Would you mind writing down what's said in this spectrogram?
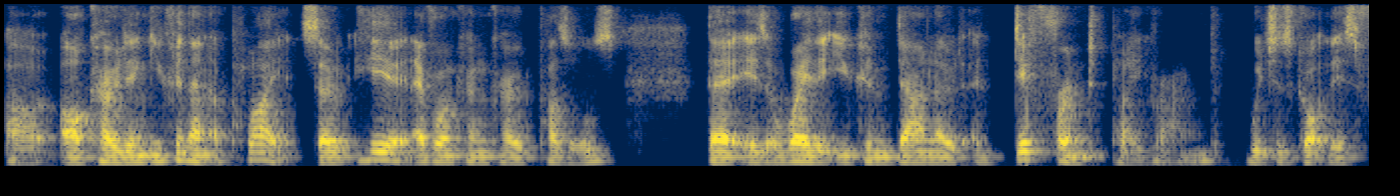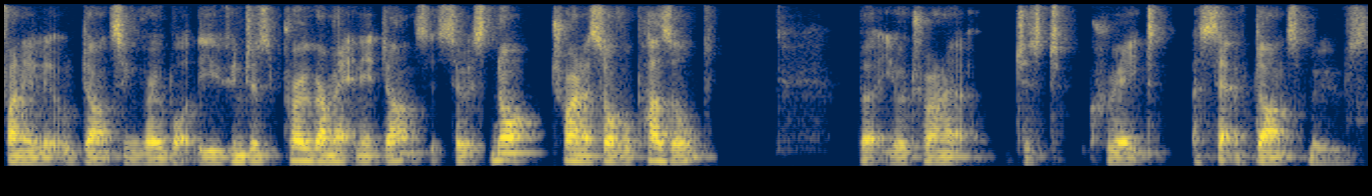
our, our coding, you can then apply it. So here, Everyone Can Code Puzzles, there is a way that you can download a different playground, which has got this funny little dancing robot that you can just program it and it dances. So it's not trying to solve a puzzle, but you're trying to just create a set of dance moves.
